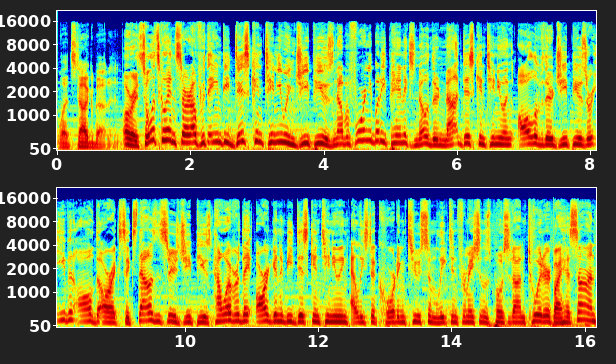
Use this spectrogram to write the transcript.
Let's talk about it. Alright, so let's go ahead and start off with AMD discontinuing GPUs. Now, before anybody panics, no, they're not discontinuing all of their GPUs or even all of the RX 6000 series GPUs. However, they are going to be discontinuing, at least according to some leaked information that was posted on Twitter by Hassan,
